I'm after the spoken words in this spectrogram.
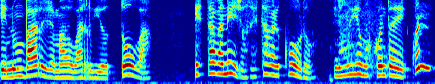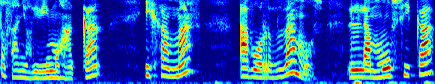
en un barrio llamado Barrio Toba, estaban ellos, estaba el coro, y nos dimos cuenta de cuántos años vivimos acá y jamás abordamos la música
